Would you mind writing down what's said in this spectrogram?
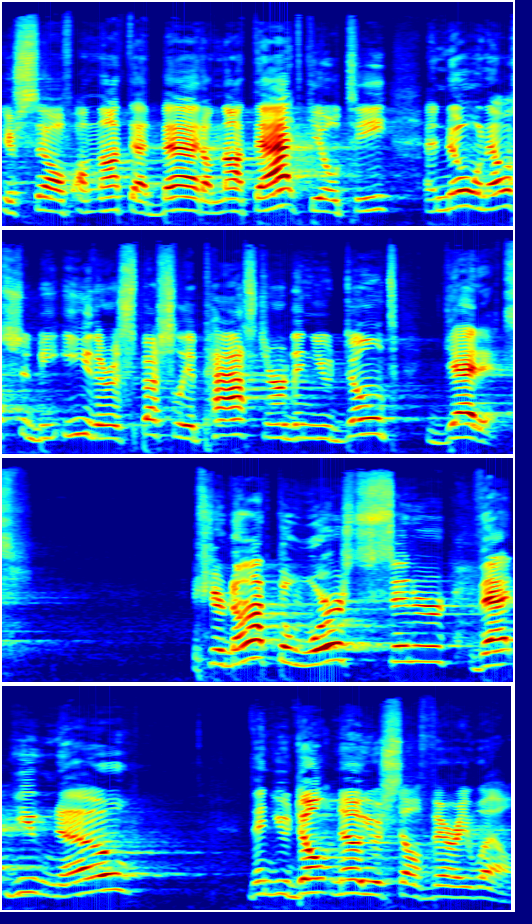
yourself, I'm not that bad, I'm not that guilty, and no one else should be either, especially a pastor, then you don't get it. If you're not the worst sinner that you know, then you don't know yourself very well.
